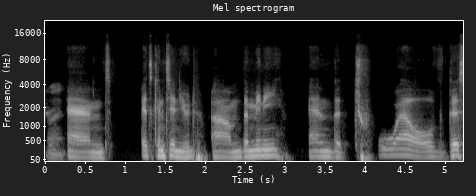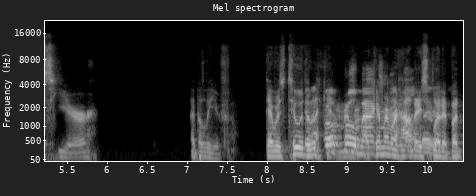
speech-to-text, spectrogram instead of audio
Right. and it's continued. Um, the Mini and the 12 this year, I believe. There was two of them. I can't remember. I can't remember how they later. split it, but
